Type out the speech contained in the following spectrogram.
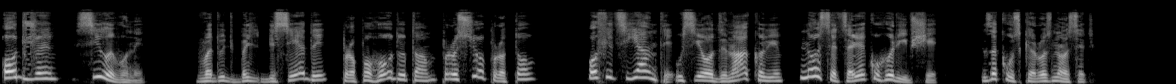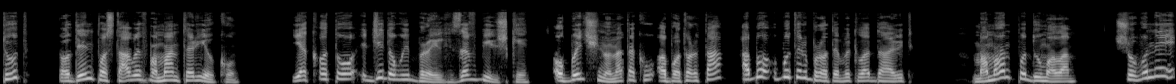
Отже, сіли вони, ведуть бесіди про погоду там, про сьо, про то. Офіціянти усі одинакові, носяться, як у горівші, закуски розносять. Тут один поставив маман тарілку, як ото дідовий бриль завбільшки, обично на таку або торта, або бутерброди викладають. Маман подумала, що вони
